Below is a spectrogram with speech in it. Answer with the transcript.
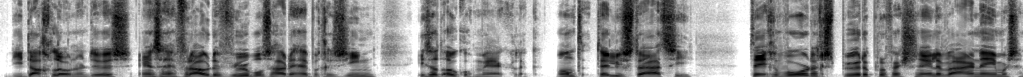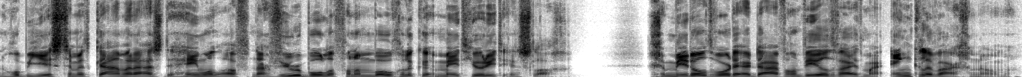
die dagloner dus, en zijn vrouw de vuurbol zouden hebben gezien, is dat ook opmerkelijk. Want ter illustratie, tegenwoordig speuren professionele waarnemers en hobbyisten met camera's de hemel af naar vuurbollen van een mogelijke meteorietinslag. Gemiddeld worden er daarvan wereldwijd maar enkele waargenomen.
